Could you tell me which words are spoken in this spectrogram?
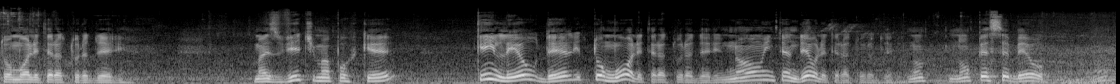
tomou a literatura dele, mas vítima porque quem leu dele tomou a literatura dele, não entendeu a literatura dele, não, não percebeu. Né?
